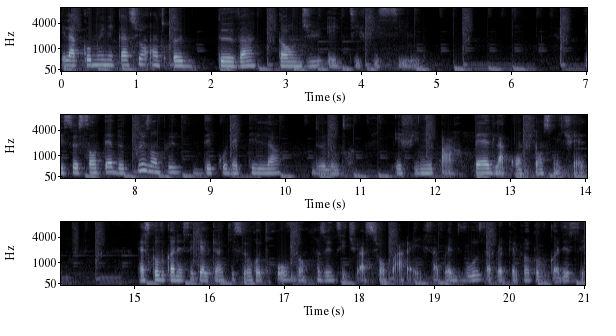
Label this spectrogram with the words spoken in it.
Et la communication entre eux devint tendue et difficile. Ils se sentaient de plus en plus déconnectés l'un de l'autre et finit par perdre la confiance mutuelle. Est-ce que vous connaissez quelqu'un qui se retrouve dans une situation pareille? Ça peut être vous, ça peut être quelqu'un que vous connaissez.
